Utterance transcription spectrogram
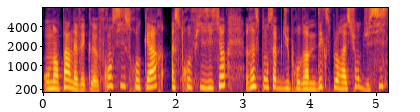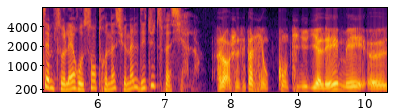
On en parle avec Francis Rocard, astrophysicien, responsable du programme d'exploration du système solaire au Centre national d'études spatiales. Alors, je ne sais pas si on continue d'y aller, mais euh,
